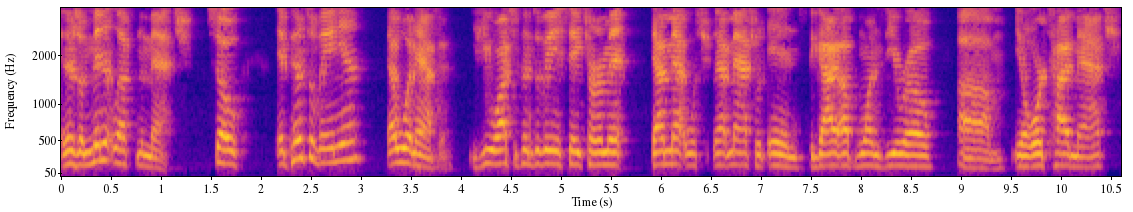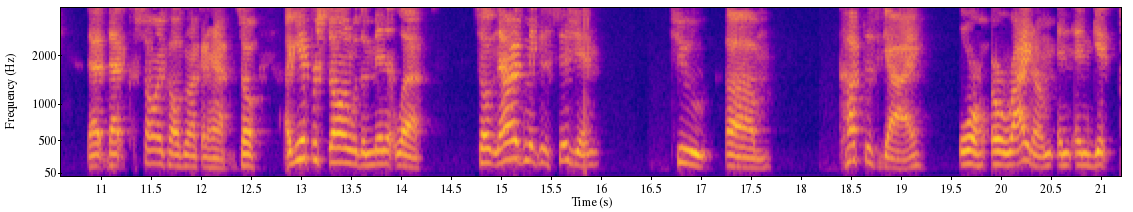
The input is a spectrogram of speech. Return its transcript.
And there's a minute left in the match. So in pennsylvania that wouldn't happen. If you watch the pennsylvania state tournament that match that match would end. The guy up 1-0, um, you know, or tie match. That that stalling call is not going to happen. So I get for stalling with a minute left. So now I have to make the decision to um, cut this guy or or ride him and, and get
